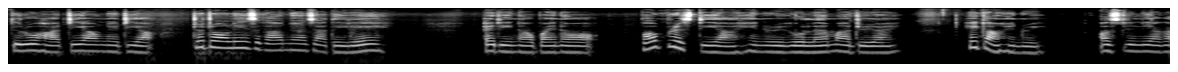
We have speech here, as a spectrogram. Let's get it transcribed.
သူတို့ဟာတယောက်နဲ့တယောက်တော်တော်လေးစကားများကြသေးတယ်အဲ့ဒီနောက်ပိုင်းတော့ ဘော့ပရစ်တီဟာဟင်နရီကိုလမ်းမှာတွေ့တိုင်းဟေ့ကောင်ဟင်နရီဩစတြေးလျက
